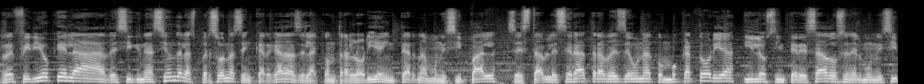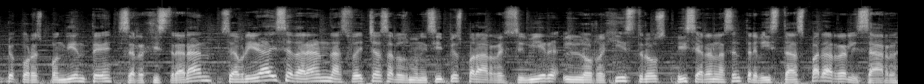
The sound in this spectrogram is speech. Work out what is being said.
refirió que la designación de las personas encargadas de la Contraloría Interna Municipal se establecerá a través de una convocatoria y los interesados en el municipio correspondiente se registrarán, se abrirá y se darán las fechas a los municipios para recibir los registros y se harán las entrevistas para realizar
